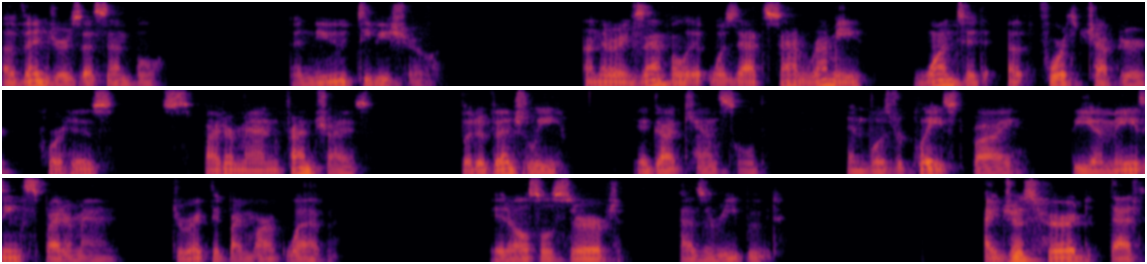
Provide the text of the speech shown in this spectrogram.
Avengers Assemble the new TV show. Another example it was that Sam Raimi wanted a fourth chapter for his Spider-Man franchise, but eventually it got cancelled and was replaced by The Amazing Spider-Man, directed by Marc Webb. It also served as a reboot. I just heard that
